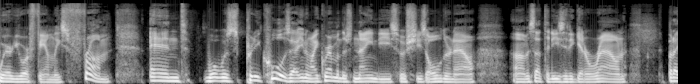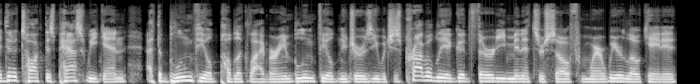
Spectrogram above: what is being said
where your family's from. And what was pretty cool is that you know my grandmother's 90, so she's older now. Um, it's not that easy to get around. But I did a talk this past weekend at the Bloomfield Public Library in Bloomfield, New Jersey, which is probably a good 30 minutes or so from where we're located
